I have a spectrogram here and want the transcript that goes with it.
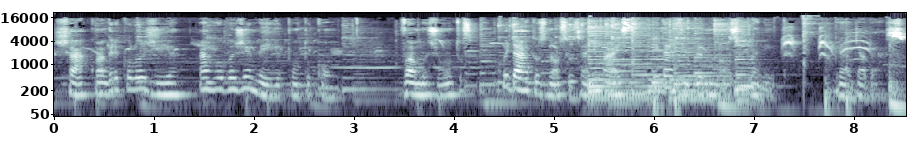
chacoagricologia.gmail.com Vamos juntos cuidar dos nossos animais e da vida no nosso planeta. Grande abraço.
